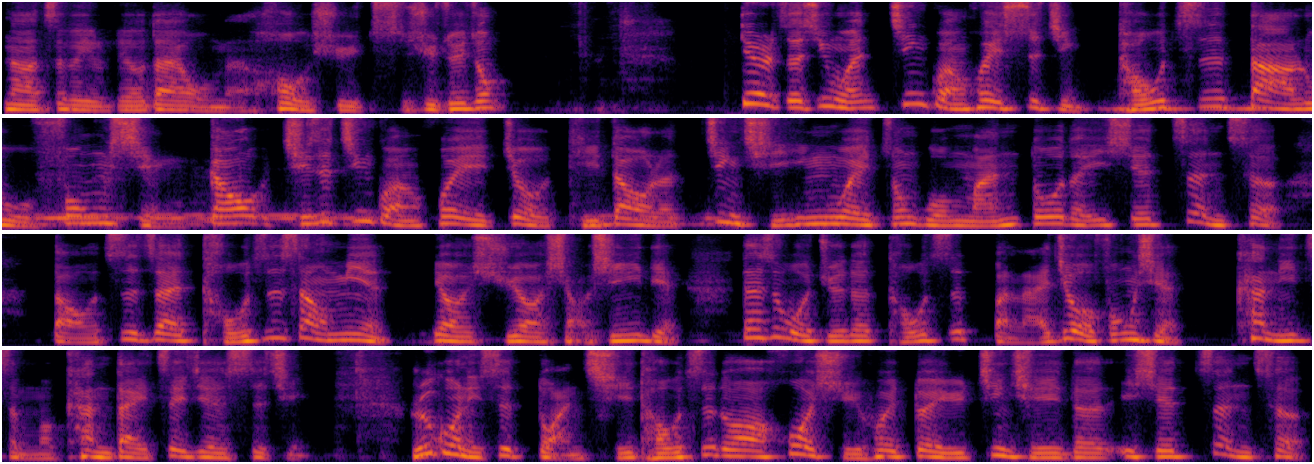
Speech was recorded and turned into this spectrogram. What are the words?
那这个留待我们后续持续追踪。第二则新闻，金管会示警，投资大陆风险高。其实金管会就提到了，近期因为中国蛮多的一些政策，导致在投资上面要需要小心一点。但是我觉得投资本来就有风险，看你怎么看待这件事情。如果你是短期投资的话，或许会对于近期的一些政策。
